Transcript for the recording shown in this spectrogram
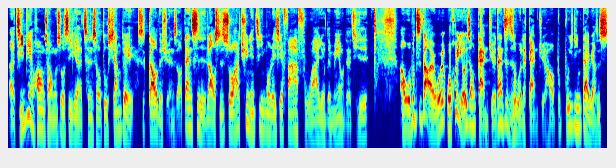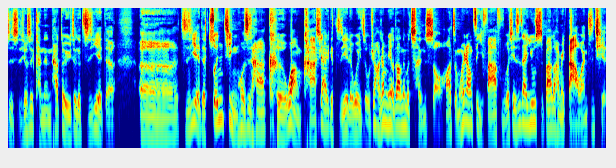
呃，即便黄永传我们说是一个成熟度相对是高的选手，但是老实说，他去年季末的一些发福啊，有的没有的，其实啊、我不知道哎、我我会有一种感觉，但这只是我的感觉哈，不不一定代表是事实，就是可能他对于这个职业的。呃，职业的尊敬，或是他渴望卡下一个职业的位置，我觉得好像没有到那么成熟哈，怎么会让自己发福？而且是在 U 十八都还没打完之前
